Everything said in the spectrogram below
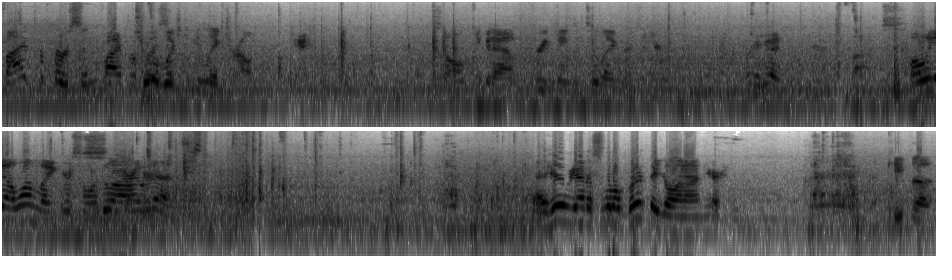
five per person, Five per two of which can be lake trout. Okay. You could have three kings and two lakers in your Pretty good. box. Well, we got one Laker, so we're doing all right with that. I hear we got this little birthday going on here. Keep the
